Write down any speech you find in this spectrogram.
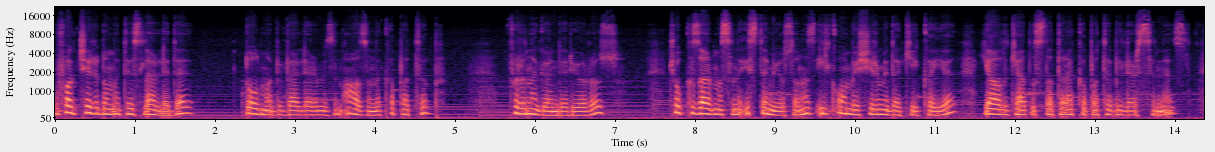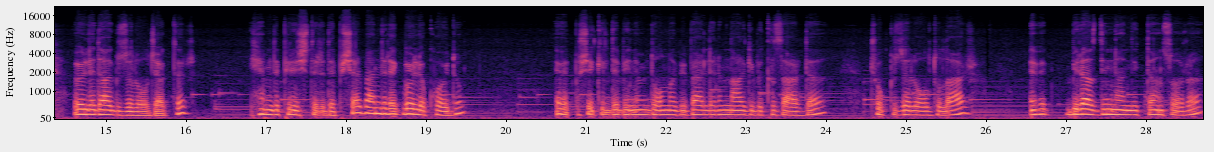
Ufak çeri domateslerle de dolma biberlerimizin ağzını kapatıp fırına gönderiyoruz. Çok kızarmasını istemiyorsanız ilk 15-20 dakikayı yağlı kağıt ıslatarak kapatabilirsiniz. Öyle daha güzel olacaktır. Hem de pirinçleri de pişer. Ben direkt böyle koydum. Evet bu şekilde benim dolma biberlerim nar gibi kızardı. Çok güzel oldular. Evet biraz dinlendikten sonra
